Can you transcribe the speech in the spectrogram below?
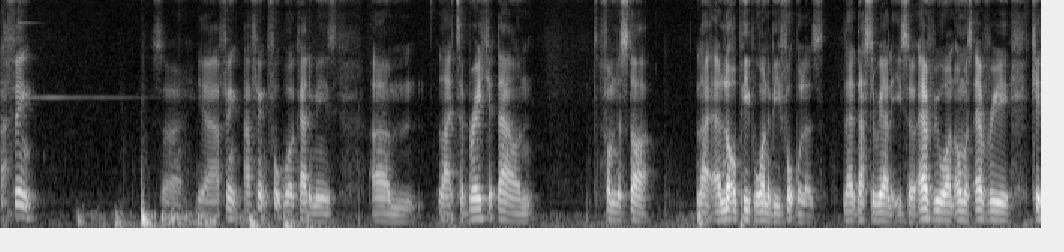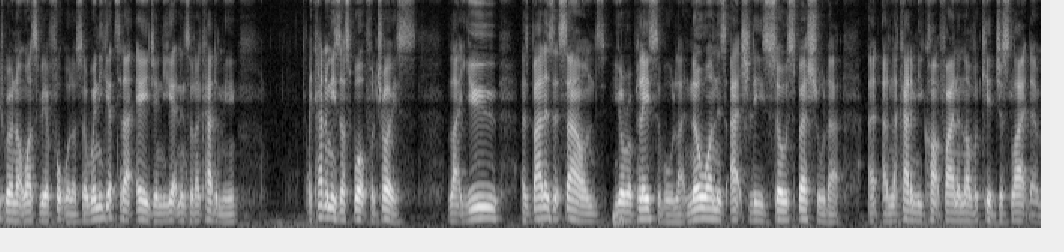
I think. So yeah, I think I think football academies, um, like to break it down, from the start, like a lot of people want to be footballers. Like that's the reality. So everyone, almost every kid growing up wants to be a footballer. So when you get to that age and you get into an academy, academies are sport for choice. Like you, as bad as it sounds, you're replaceable. Like no one is actually so special that a, an academy can't find another kid just like them.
